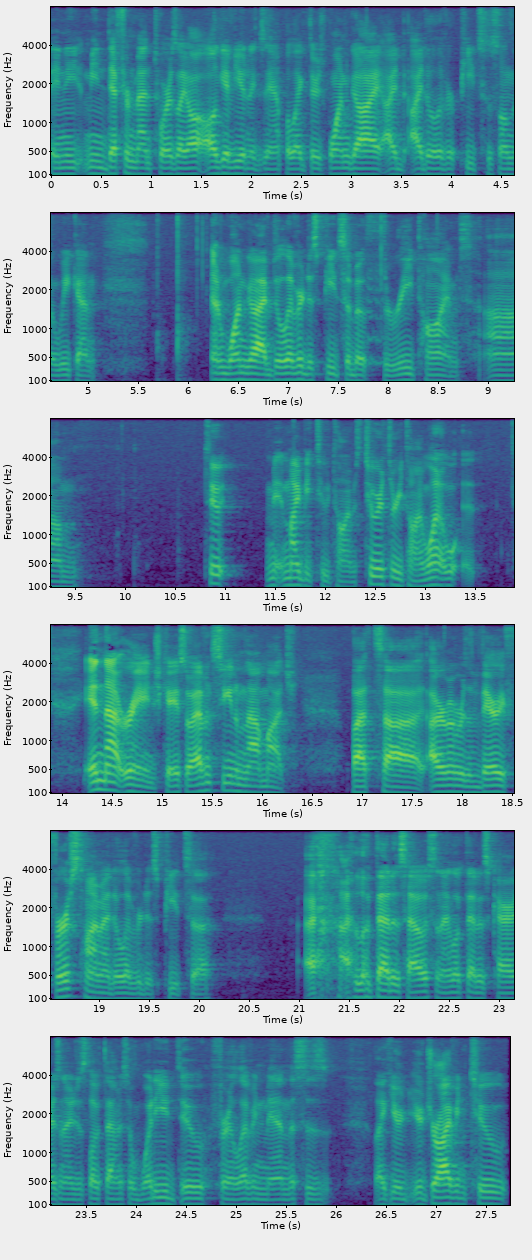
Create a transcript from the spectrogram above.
they need, mean different mentors. Like I'll, I'll, give you an example. Like there's one guy I, I deliver pizzas on the weekend, and one guy I've delivered his pizza about three times. Um, two, it might be two times, two or three times. One in that range. Okay, so I haven't seen him that much, but uh, I remember the very first time I delivered his pizza. I, I looked at his house and I looked at his cars and I just looked at him and said, "What do you do for a living, man? This is like you're you're driving two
